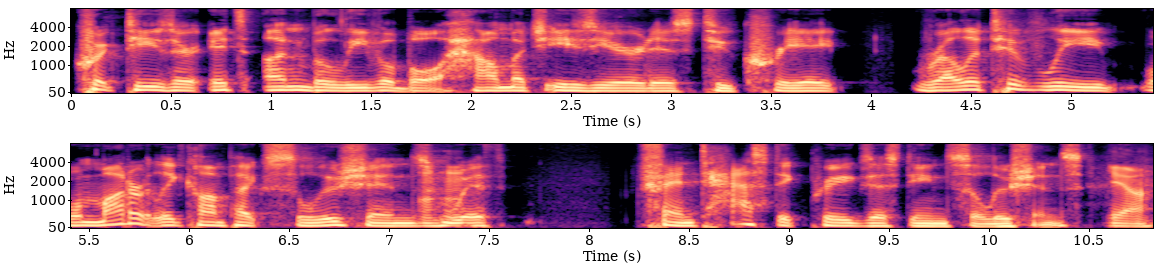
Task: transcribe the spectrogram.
quick teaser. It's unbelievable how much easier it is to create relatively, well, moderately complex solutions Mhm. with fantastic pre existing solutions. Yeah,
